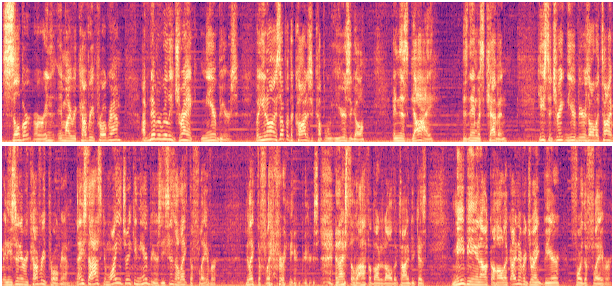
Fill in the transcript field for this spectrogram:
sober or in, in my recovery program. I've never really drank near beers. But you know, I was up at the cottage a couple years ago and this guy, his name was Kevin, he used to drink near beers all the time and he's in a recovery program. And I used to ask him, why are you drinking near beers? And he says, I like the flavor. You like the flavor of near beers. And I used to laugh about it all the time because me being an alcoholic, I never drank beer for the flavor.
